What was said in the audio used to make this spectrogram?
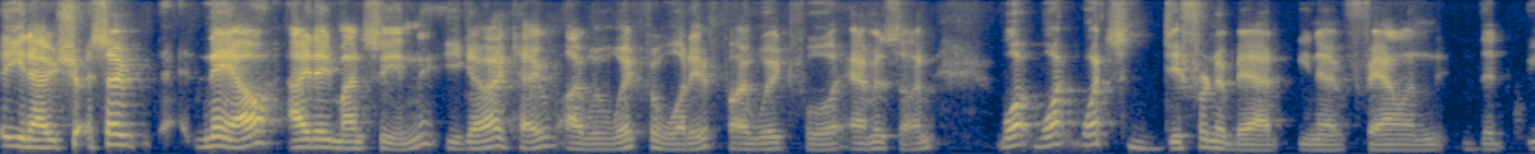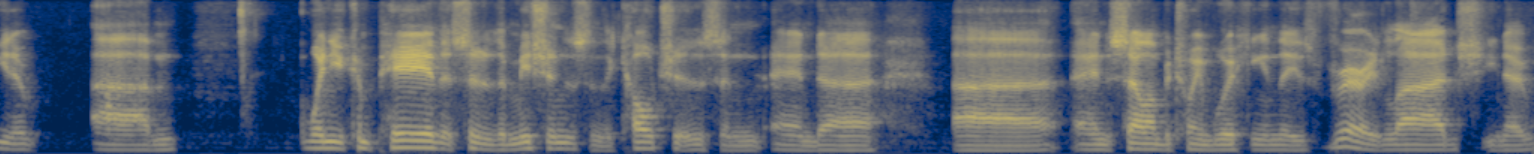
you know, so now, 18 months in, you go, okay, I will work for Wotif. I worked for Amazon. What, what, what's different about, you know, Fallon that, you know, um, when you compare the sort of the missions and the cultures and, and, uh, uh, and so on between working in these very large, you know,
